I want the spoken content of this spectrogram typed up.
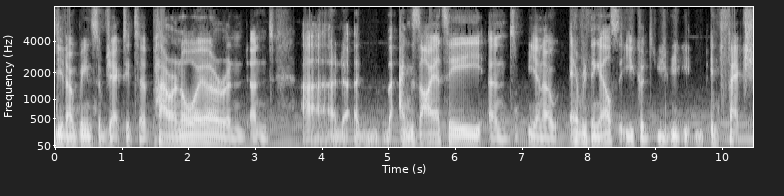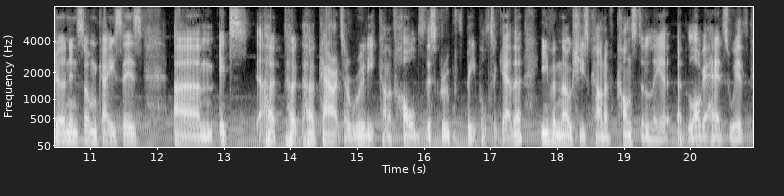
you know, being subjected to paranoia and and uh, uh, anxiety and you know everything else that you could you, you, infection in some cases. Um, it's her, her her character really kind of holds this group of people together, even though she's kind of constantly at, at loggerheads with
